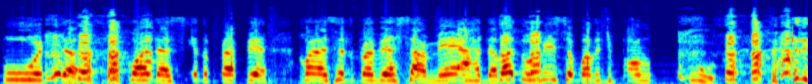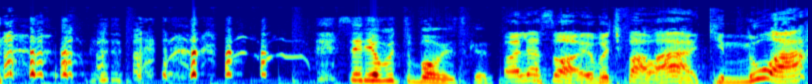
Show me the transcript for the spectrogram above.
puta! Acorda cedo pra ver, acorda cedo pra ver essa merda. Vai dormir, seu bando de pau no cu. Seria muito bom isso, cara. Olha só, eu vou te falar que no ar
